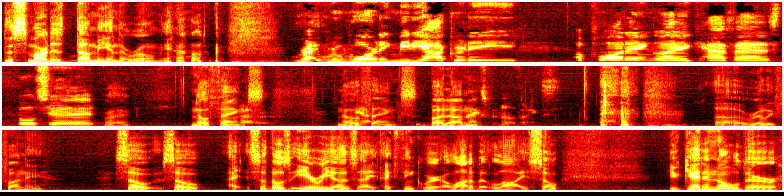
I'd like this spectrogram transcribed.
the smartest dummy in the room, you know. right rewarding mediocrity, applauding like half-assed bullshit. right. No thanks. Whatever. No Yeah. thanks. But um Thanks, but no thanks. uh, really funny. So so I, so those areas I, I think where a lot of it lies. So you're getting older,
